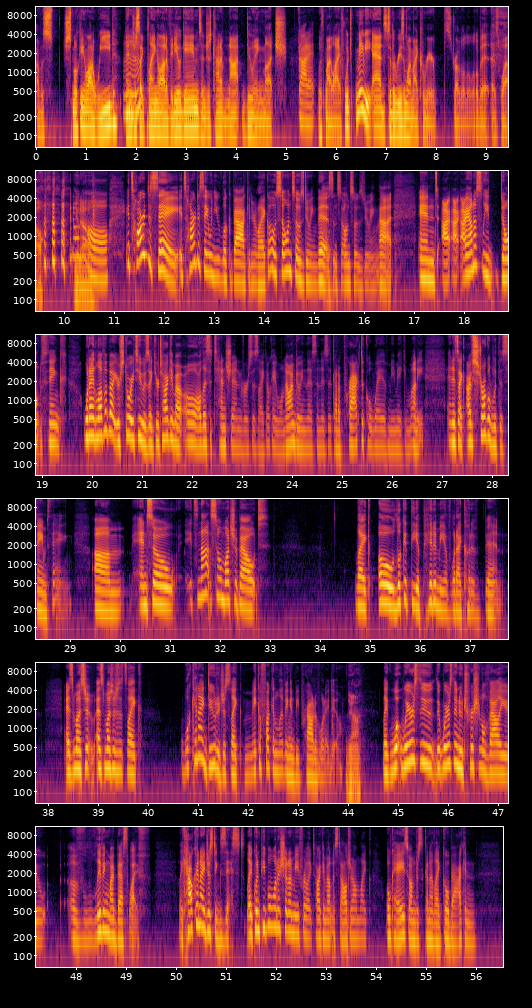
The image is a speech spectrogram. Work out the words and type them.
I was smoking a lot of weed and Mm-hmm. just like playing a lot of video games and just kind of not doing much Got it. with my life, which maybe adds to the reason why my career struggled a little bit as well. I don't you know. Oh, it's hard to say. It's hard to say when you look back and you're like, oh, so and so's doing this and so and so's doing that. And I, I, I honestly don't think what I love about your story too is like you're talking about, oh, all this attention versus like, okay, well, now I'm doing this and this has got a practical way of me making money. And it's like I've struggled with the same thing. Um, and so it's not so much about like, oh, look at the epitome of what I could have been. As much as much as it's like, what can I do to just like make a fucking living and be proud of what I do? Yeah. Like what where's the, the where's the nutritional value of living my best life? Like how can I just exist? Like when people want to shit on me for like talking about nostalgia, I'm like, okay, so I'm just gonna like go back and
